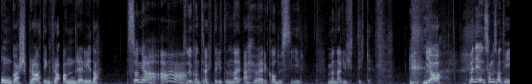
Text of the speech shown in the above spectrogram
ungarsk prating fra andre lyder. Sånn, ja. Ah. Så du kan trekke det litt den der Jeg hører hva du sier, men jeg lytter ikke. Ja, Men det er jo det samme som at vi,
